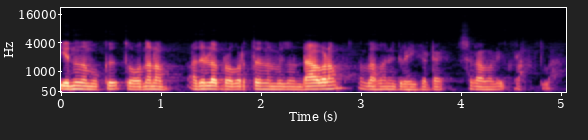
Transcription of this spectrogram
എന്ന് നമുക്ക് തോന്നണം. അതിനുള്ള പ്രവർത്തനം നമ്മളിൽ ഉണ്ടാവണം. അള്ളാഹു അനുഗ്രഹിക്കട്ടെ. അസ്സാം വലൈക്കും വാഹമത്തുള്ള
